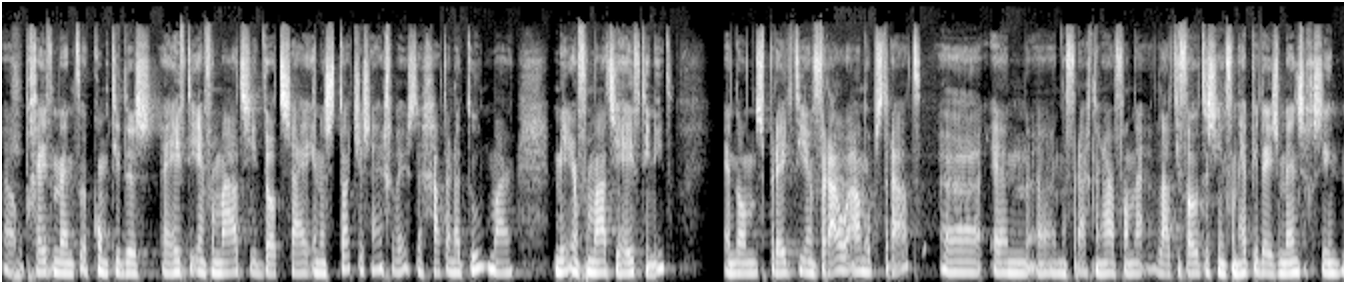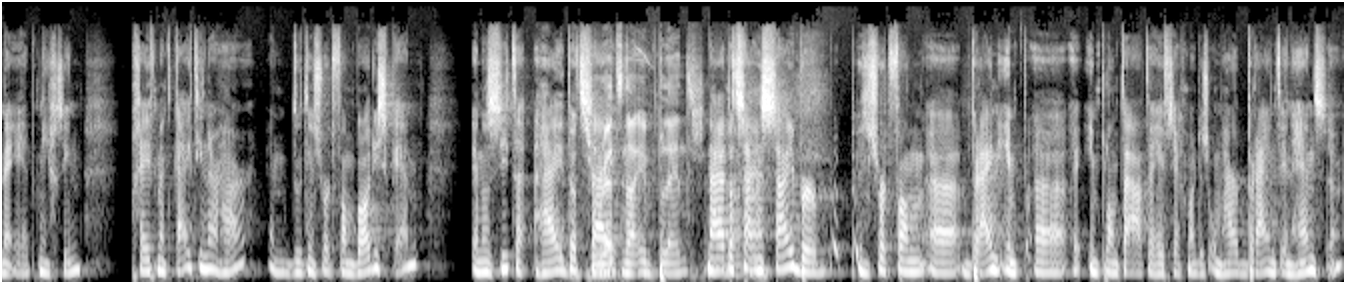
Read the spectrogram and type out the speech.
op een gegeven moment komt hij dus, heeft hij informatie dat zij in een stadje zijn geweest. Hij gaat er naartoe, maar meer informatie heeft hij niet. En dan spreekt hij een vrouw aan op straat. eh, en eh, dan vraagt hij haar van, nou, laat die foto's zien van, heb je deze mensen gezien? Nee, heb ik niet gezien. Op een gegeven moment kijkt hij naar haar en doet hij een soort van bodyscan. En dan ziet hij dat zij... Retina implants. Nou ja, dat zij een cyber, een soort van eh breinimplantaten heeft, zeg maar. Dus om haar brein te enhancen.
